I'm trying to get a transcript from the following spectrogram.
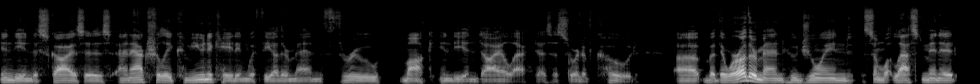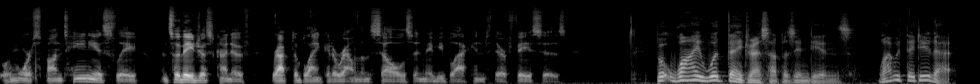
Indian disguises and actually communicating with the other men through mock Indian dialect as a sort of code. Uh, but there were other men who joined somewhat last minute or more spontaneously, and so they just kind of wrapped a blanket around themselves and maybe blackened their faces. But why would they dress up as Indians? Why would they do that?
